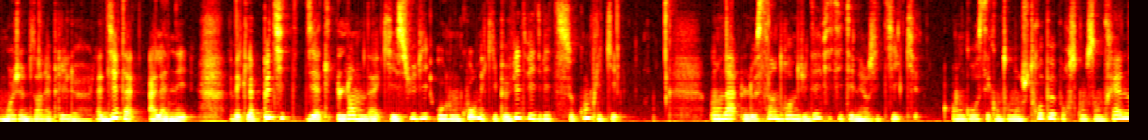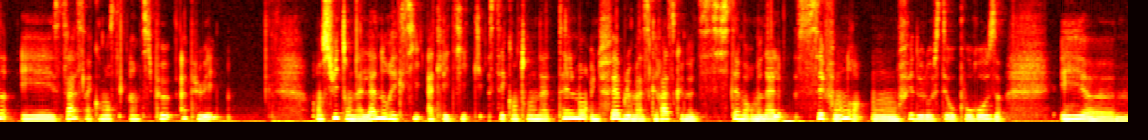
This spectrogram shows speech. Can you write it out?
moi j'aime bien l'appeler la diète à, l'année, avec la petite diète lambda qui est suivie au long cours mais qui peut vite vite vite se compliquer. On a le syndrome du déficit énergétique. En gros, c'est quand on mange trop peu pour ce qu'on s'entraîne et ça, ça commence un petit peu à puer. Ensuite, on a l'anorexie athlétique. C'est quand on a tellement une faible masse grasse que notre système hormonal s'effondre. On fait de l'ostéoporose et euh,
